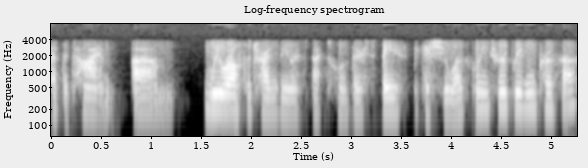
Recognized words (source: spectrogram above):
at the time. Um, we were also trying to be respectful of their space because she was going through a grieving process.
